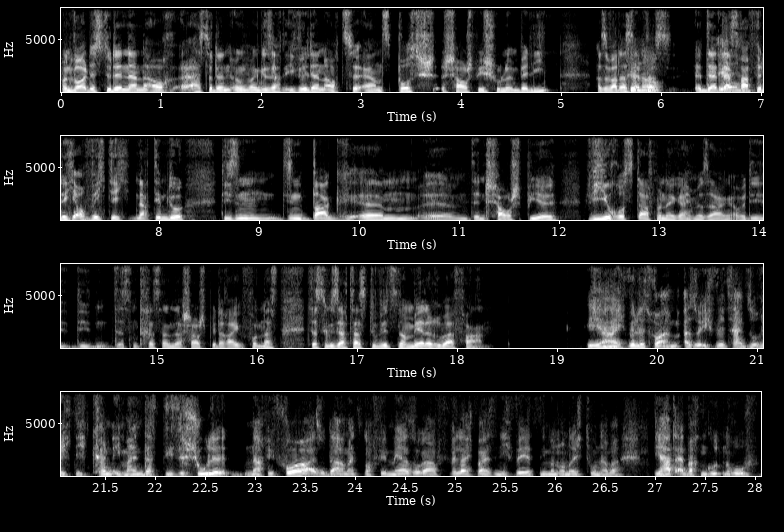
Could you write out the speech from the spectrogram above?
Und wolltest du denn dann auch, hast du dann irgendwann gesagt, ich will dann auch zur Ernst Busch Schauspielschule in Berlin? Also war das genau. etwas, Äh, das ja, war für dich auch wichtig, nachdem du diesen, diesen Bug, ähm, äh, den Schauspiel-Virus, darf man ja gar nicht mehr sagen, aber die, die, das Interesse an der Schauspielerei gefunden hast, dass du gesagt hast, du willst noch mehr darüber erfahren. Ja, ich will es vor allem, also ich will es halt so richtig können. Ich meine, dass diese Schule nach wie vor, also damals noch viel mehr sogar, vielleicht weiß ich nicht, will jetzt niemand Unrecht tun, aber die hat einfach einen guten Ruf.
